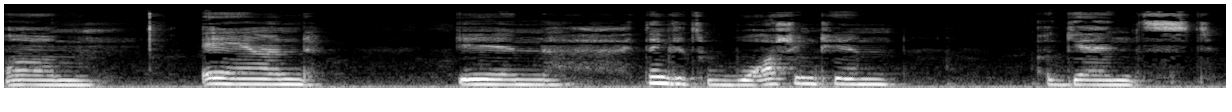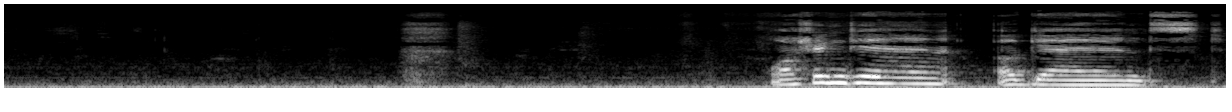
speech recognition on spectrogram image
Um, and in I think it's Washington against Washington against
